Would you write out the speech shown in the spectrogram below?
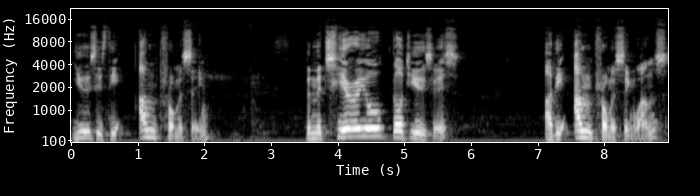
uses the unpromising the material God uses are the unpromising ones.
